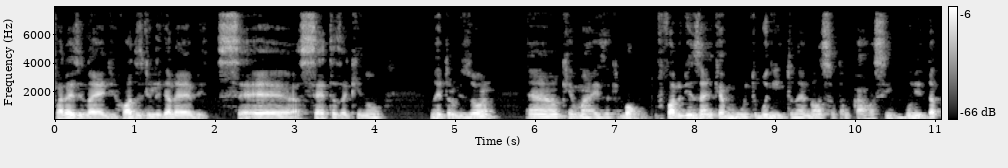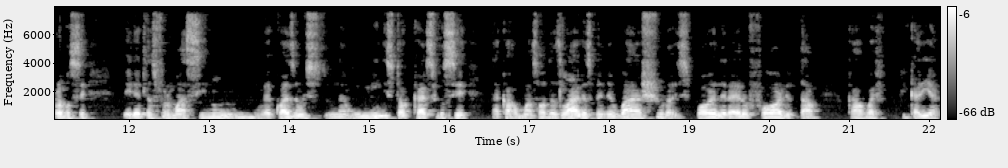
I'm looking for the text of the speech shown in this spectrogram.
faróis de LED, rodas de liga leve, é, as setas aqui no, no retrovisor. É, o que mais aqui? Bom, o faro design que é muito bonito, né? Nossa, tá um carro assim bonito. Dá para você pegar e transformar assim num. É quase um, né, um mini Stock Car se você tá carro umas rodas largas, pneu baixo, spoiler, aerofólio e tal. O carro vai, ficaria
